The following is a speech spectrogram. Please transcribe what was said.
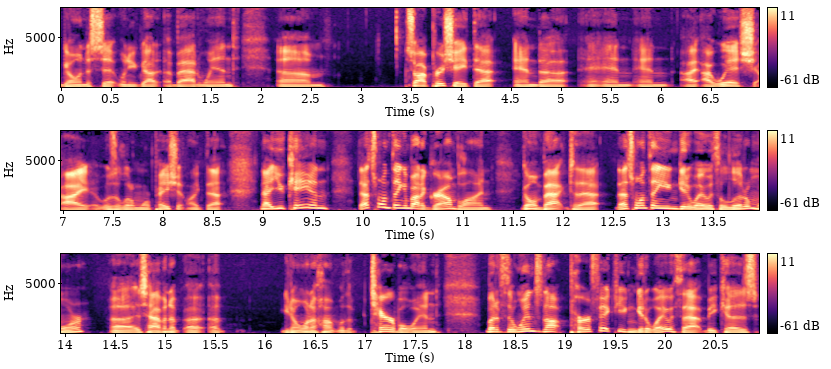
going to sit when you've got a bad wind. Um, so I appreciate that, and uh, and and I, I wish I was a little more patient like that. Now you can. That's one thing about a ground blind. Going back to that, that's one thing you can get away with a little more uh, is having a, a, a you don't want to hunt with a terrible wind, but if the wind's not perfect, you can get away with that because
